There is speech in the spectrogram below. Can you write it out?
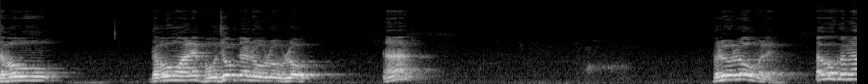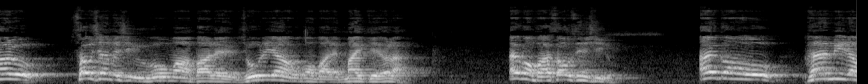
တဘုံတဘုံကလည်းဗိုလ်ချုပ်တက်လို့လို့လို့ဟမ်ဘယ်လိုလုပ်မလဲအခုခမည်းတော်စောက်ချက်မရှိဘူးဟိုမှာဗာလဲရိုးရရဟိုကောင်ဗာလဲမိုက်ကယ်ဟုတ်လားအဲ့ကောင်ဘာစောက်စင်းရှိလို့အဲ့ကောင်ကိုဖမ်းမိတာ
